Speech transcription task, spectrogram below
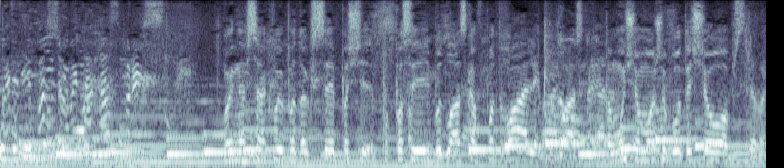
Спасибо, що ви на нас прийшли. Ви на всяк випадок все поші- посидіть, будь ласка, в підвалі, будь ласка, тому що може бути ще обстріли.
